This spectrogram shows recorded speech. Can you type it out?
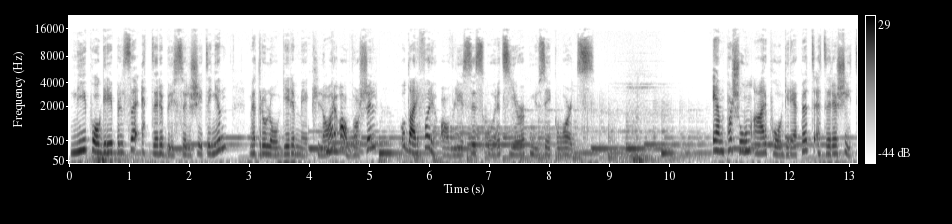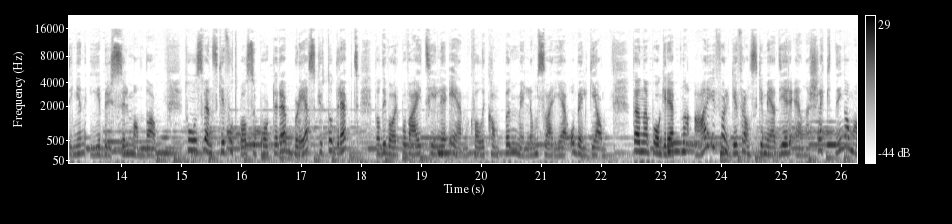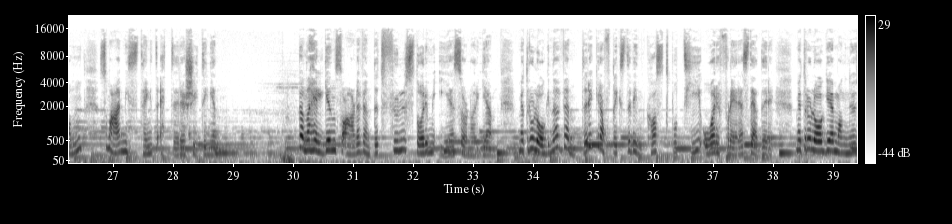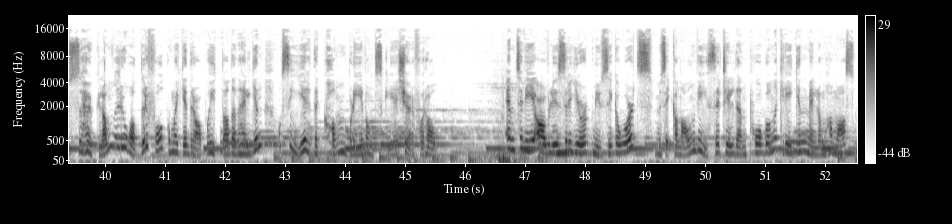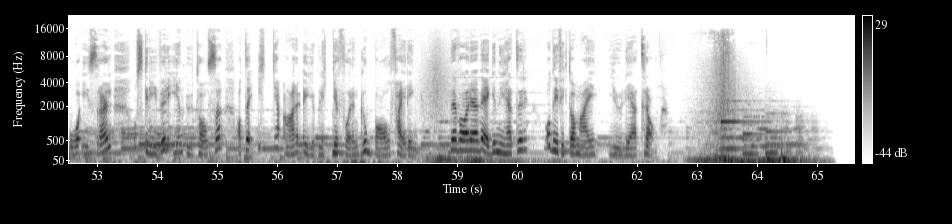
Ny pågripelse etter Brussel-skytingen. Meteorologer med klar advarsel, og derfor avlyses årets Europe Music Awards. En person er pågrepet etter skytingen i Brussel mandag. To svenske fotballsupportere ble skutt og drept da de var på vei til EM-kvalikkampen mellom Sverige og Belgia. Den pågrepne er ifølge franske medier en slektning av mannen som er mistenkt etter skytingen. Denne helgen så er det ventet full storm i Sør-Norge. Meteorologene venter kraftigste vindkast på ti år flere steder. Meteorolog Magnus Haukeland råder folk om å ikke dra på hytta denne helgen, og sier det kan bli vanskelige kjøreforhold. MTV avlyser Europe Music Awards. Musikkanalen viser til den pågående krigen mellom Hamas og Israel, og skriver i en uttalelse at det ikke er øyeblikket for en global feiring. Det var VG nyheter, og de fikk du av meg, Julie Trane.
